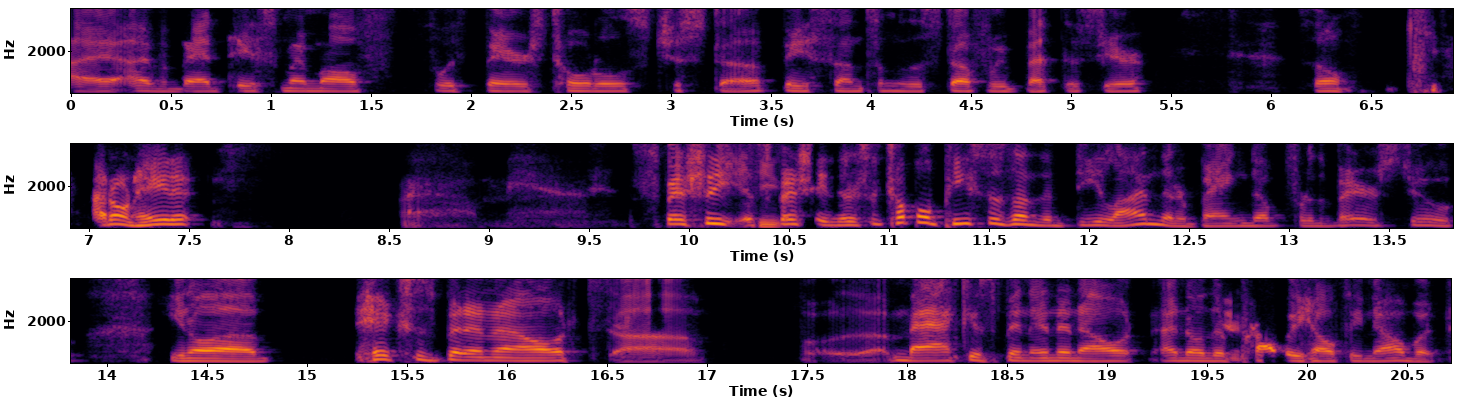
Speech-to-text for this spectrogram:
I, I have a bad taste in my mouth with Bears totals just uh, based on some of the stuff we bet this year. So I don't hate it. Oh man. Especially especially there's a couple pieces on the D line that are banged up for the Bears too. You know, uh, Hicks has been in and out, uh, Mack has been in and out. I know they're yeah. probably healthy now, but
